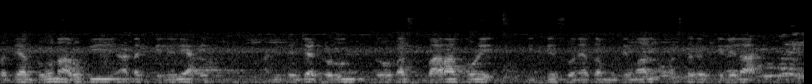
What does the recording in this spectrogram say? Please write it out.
सध्या दोन आरोपी अटक केलेले आहेत. आणि त्यांच्याकडून जवळपास बारा तोळे इतके सोन्याचा मुद्देमाल हस्तगत केलेला आहे.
